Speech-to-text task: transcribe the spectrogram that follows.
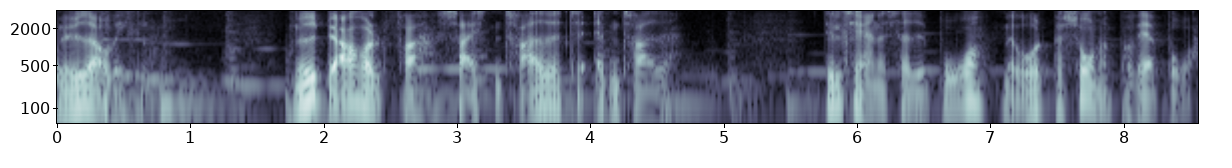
Mødeafvikling. Mødet blev afholdt fra 16.30 til 18.30. Deltagerne sad ved bord med otte personer på hver bord.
